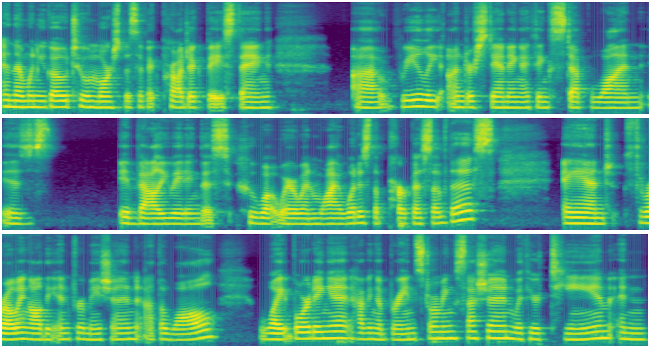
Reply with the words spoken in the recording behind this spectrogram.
and then when you go to a more specific project based thing uh, really understanding i think step one is evaluating this who, what, where, when, why. What is the purpose of this? And throwing all the information at the wall, whiteboarding it, having a brainstorming session with your team, and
